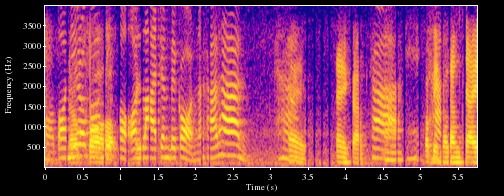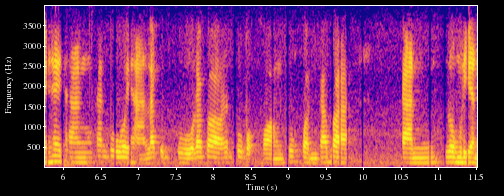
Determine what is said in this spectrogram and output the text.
อ๋อตอนนี้เราก็ ติดต่อออนไลน์กันไปก่อนนะคะท่าน ค่ะใช่ใช่ครับ ค่ะโอเคก็เป็นค่ะ กำลังใจให้ทางท่านผู้บริหารและคุณครู แล้วก็ท่านผู้ปกครองทุกคนครับว่าการโรงเรียน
